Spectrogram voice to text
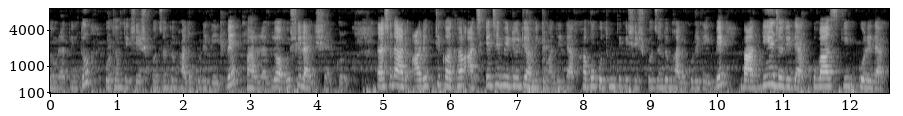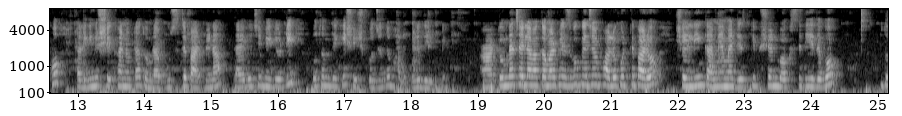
তোমরা কিন্তু প্রথম থেকে শেষ পর্যন্ত ভালো করে দেখবে। ভালো লাগলে অবশ্যই লাইক শেয়ার করো। তার সাথে আর আরও একটি কথা, আজকে যে ভিডিওটি আমি তোমাদের দেখাবো, প্রথম থেকে শেষ পর্যন্ত ভালো করে দেখবে, বাদ দিয়ে যদি দেখো বা স্কিপ করে দেখো, তাহলে কিন্তু শেখানোটা তোমরা বুঝতে পারবে না। তাই বলছি ভিডিওটি প্রথম থেকে শেষ পর্যন্ত ভালো করে দেখবে। আর তোমরা চাইলে আমাকে আমার ফেসবুক পেজেও ফলো করতে পারো। সেই লিঙ্ক আমি আমার ডিসক্রিপশন বক্সে দিয়ে দেবো। তো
